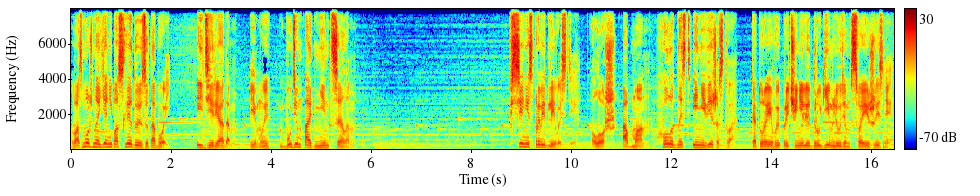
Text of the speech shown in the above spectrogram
возможно, я не последую за тобой. Иди рядом, и мы будем одним целым. Все несправедливости, ложь, обман, холодность и невежество, которые вы причинили другим людям в своей жизни,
